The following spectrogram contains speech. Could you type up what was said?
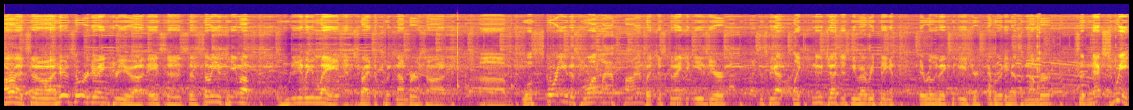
All right, so uh, here's what we're doing for you, uh, Aces. Since some of you came up really late and tried to put numbers on, um, we'll score you this one last time, but just to make it easier, since we got like new judges, knew everything, it, it really makes it easier everybody has a number. So next week,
